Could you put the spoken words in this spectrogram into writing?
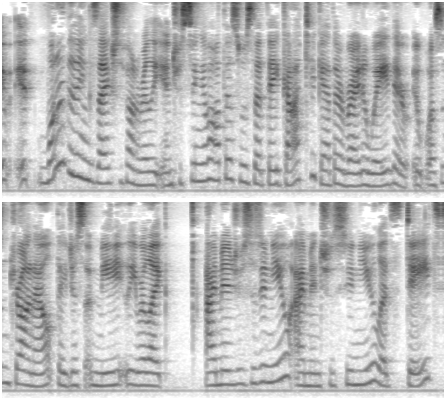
It, it, one of the things I actually found really interesting about this was that they got together right away. There, it wasn't drawn out. They just immediately were like, I'm interested in you. I'm interested in you. Let's date.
